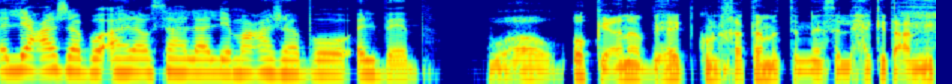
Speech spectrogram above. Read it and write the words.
اللي عجبه أهلا وسهلا اللي ما عجبه الباب. wow okay أنا بهيك تكون ختمت الناس اللي حكيت عنك.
